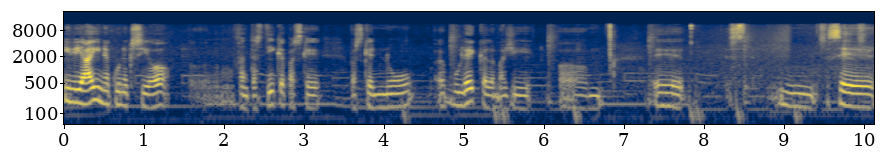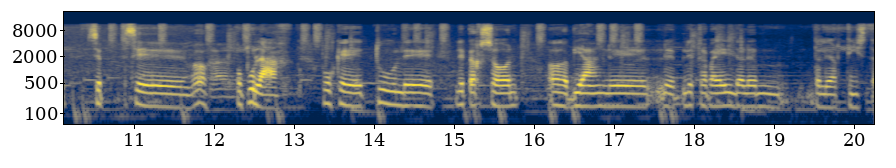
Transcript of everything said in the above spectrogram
il y a une connexió eh, fantàstica parce que no eh, voler que la magie eh, eh, s- mm, c'est c'est- c'est oh, populaire pour que toutes les, les personnes euh, viennent le, le, le travail de l'artiste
